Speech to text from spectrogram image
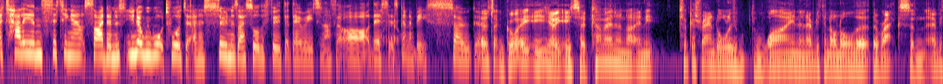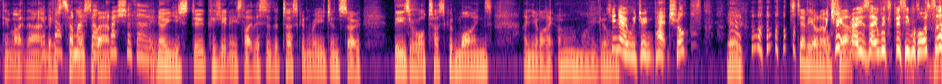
Italians sitting outside, and as, you know, we walked towards it, and as soon as I saw the food that they were eating, I thought, oh, this is going to be so good." It was like, go, you know, he said, come in and, and he took us around all his the wine and everything on all the, the racks and everything like that. Yeah, and but he was that's when telling I us felt about, pressure, though. I know you do because you know, it's like, this is the Tuscan region, so these are all Tuscan wines. And you're like, oh my God. Do you know we drink petrol? Yeah. Steady on We old drink chap. rosé with fizzy water.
